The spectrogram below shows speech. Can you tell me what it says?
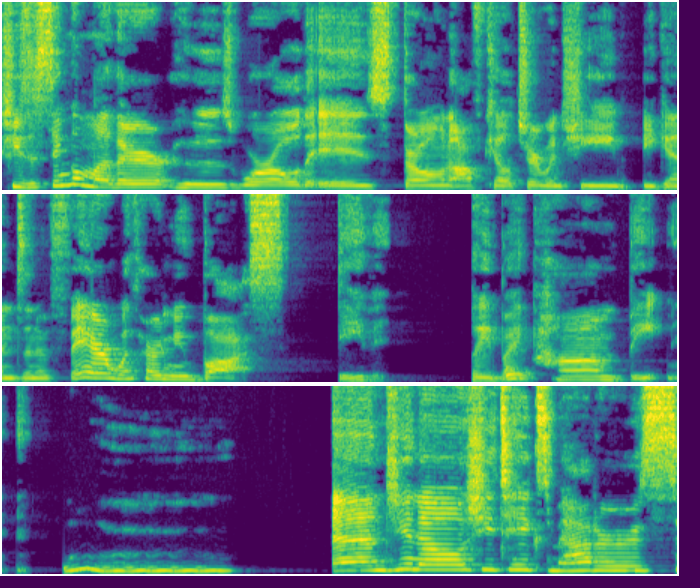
She's a single mother whose world is thrown off kilter when she begins an affair with her new boss, David, played by. Tom Bateman. And, you know, she takes matters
